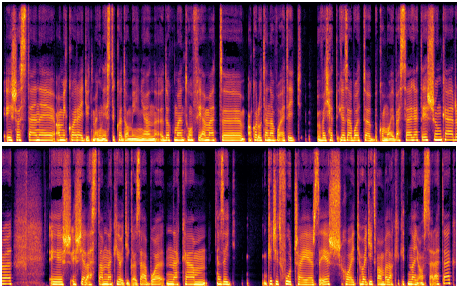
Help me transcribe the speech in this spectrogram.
és aztán amikor együtt megnéztük a Dominion dokumentumfilmet, akkor utána volt egy, vagy hát igazából több komoly beszélgetésünk erről, és, és jeleztem neki, hogy igazából nekem ez egy kicsit furcsa érzés, hogy, hogy itt van valaki, akit nagyon szeretek,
